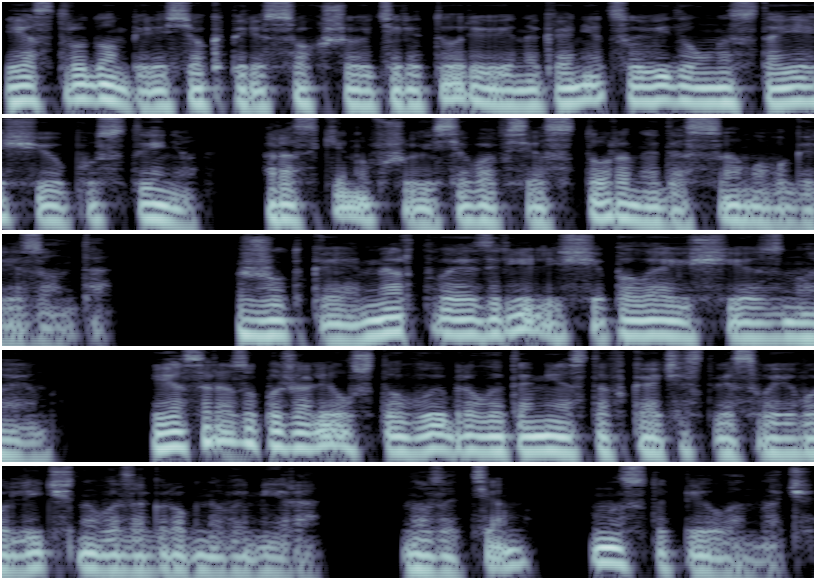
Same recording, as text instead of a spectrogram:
Я с трудом пересек пересохшую территорию и, наконец, увидел настоящую пустыню, раскинувшуюся во все стороны до самого горизонта. Жуткое, мертвое зрелище, пылающее зноем. Я сразу пожалел, что выбрал это место в качестве своего личного загробного мира. Но затем наступила ночь.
